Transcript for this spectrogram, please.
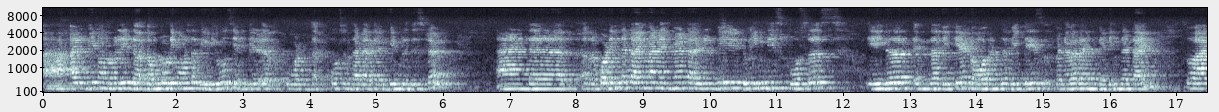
I will be normally do- downloading all the videos the, uh, what the courses that I have been registered and uh, recording the time management I will be doing these courses either in the weekend or in the weekdays whenever I am getting the time. So I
